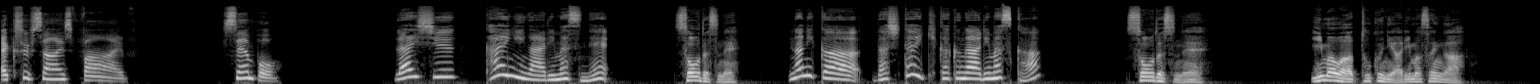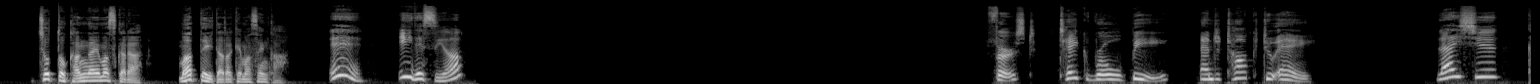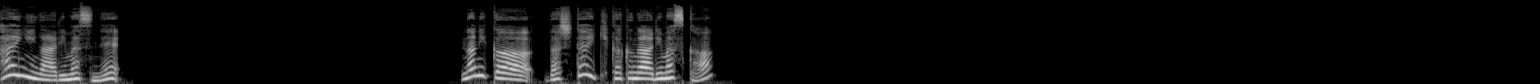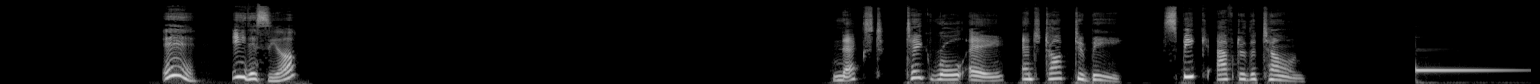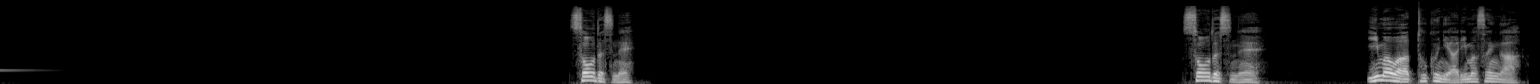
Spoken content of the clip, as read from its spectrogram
Exercise 5. Sample. 来週会議がありますね。そうですね。何か出したい企画がありますか？そうですね。今は特にありませんが、ちょっと考えますから待っていただけませんか？ええ、いいですよ。First, take role B and talk to A. 来週会議がありますね。何か出したい企画がありますかええ、いいですよ。Next, take role A and talk to B. Speak after the tone. そうですね。そうですね。今は特にありませんが、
